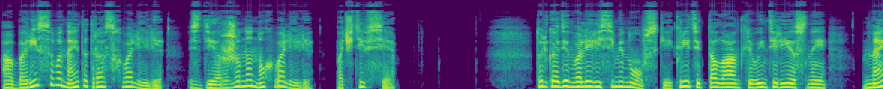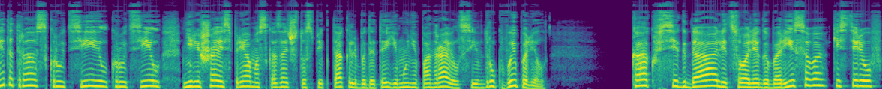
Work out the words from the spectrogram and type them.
А Борисова на этот раз хвалили – Сдержанно, но хвалили. Почти все. Только один Валерий Семеновский, критик талантливый, интересный, на этот раз крутил, крутил, не решаясь прямо сказать, что спектакль БДТ ему не понравился, и вдруг выпалил. Как всегда, лицо Олега Борисова, Кистерев,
